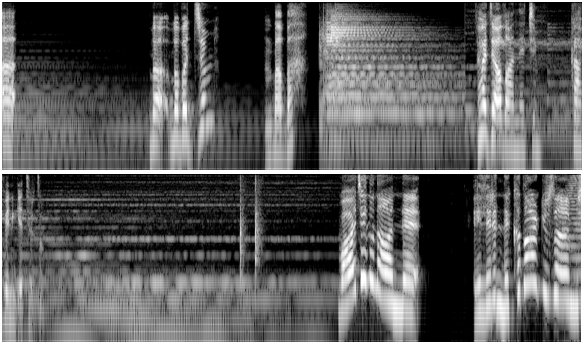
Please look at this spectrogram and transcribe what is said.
Aa, ba babacığım, Baba, hadi al anneciğim. Kahveni getirdim. Vay canına anne. Ellerin ne kadar güzelmiş.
